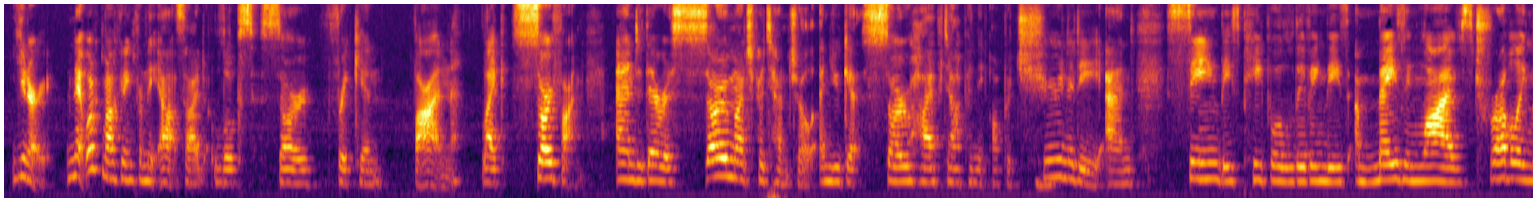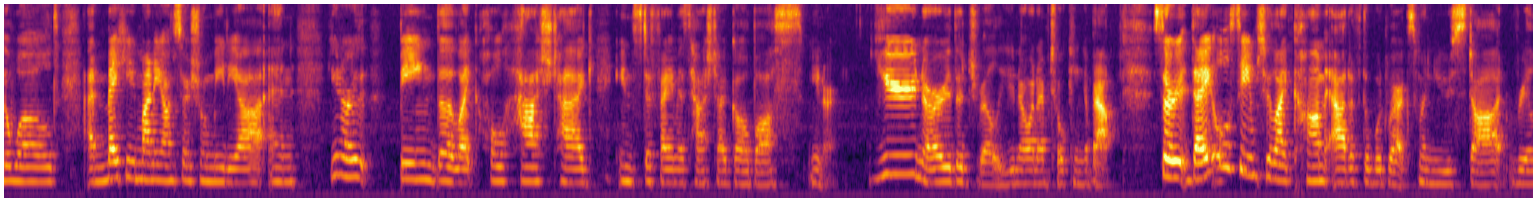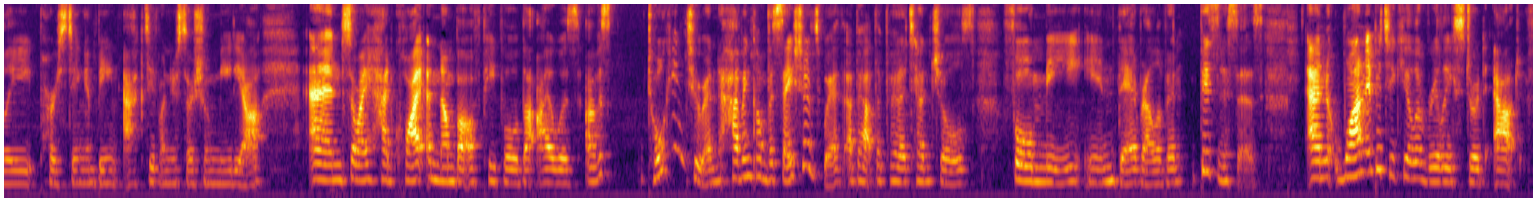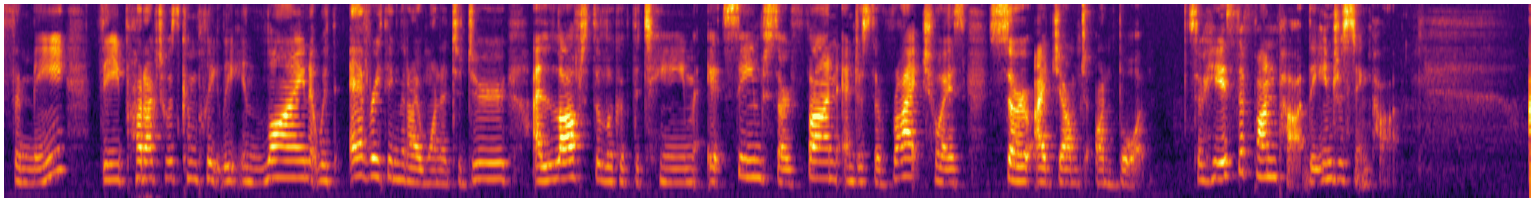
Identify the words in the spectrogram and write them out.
you know, network marketing from the outside looks so freaking fun. Like, so fun and there is so much potential and you get so hyped up in the opportunity and seeing these people living these amazing lives traveling the world and making money on social media and you know being the like whole hashtag insta famous hashtag girl boss you know. You know the drill you know what i'm talking about. So they all seem to like come out of the woodworks when you start really posting and being active on your social media and so I had quite a number of people that I was I was talking to and having conversations with about the potentials for me in their relevant businesses. And one in particular really stood out for me. The product was completely in line with everything that I wanted to do. I loved the look of the team. It seemed so fun and just the right choice, so I jumped on board. So here's the fun part, the interesting part.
